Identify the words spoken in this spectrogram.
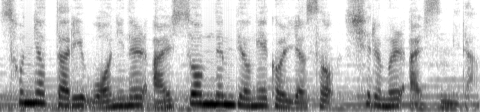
손녀딸이 원인을 알 수 없는 병에 걸려서 시름을 앓습니다.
